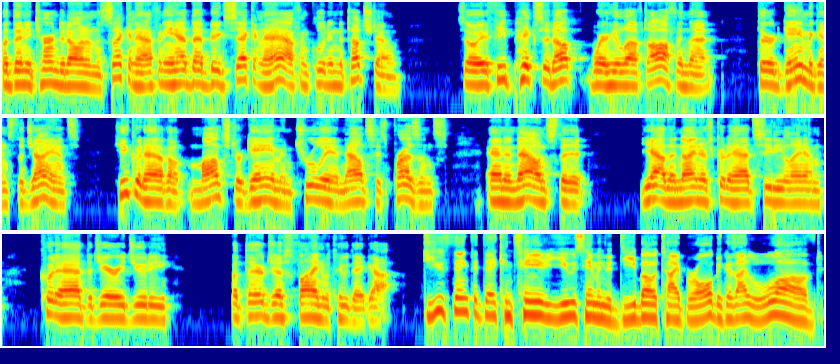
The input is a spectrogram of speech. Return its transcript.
but then he turned it on in the second half and he had that big second half, including the touchdown. So if he picks it up where he left off in that third game against the Giants, he could have a monster game and truly announce his presence and announce that, yeah, the Niners could have had CeeDee Lamb, could have had the Jerry Jeudy, but they're just fine with who they got. Do you think that they continue to use him in the Deebo type role? Because I loved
